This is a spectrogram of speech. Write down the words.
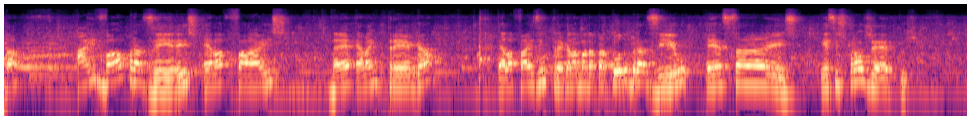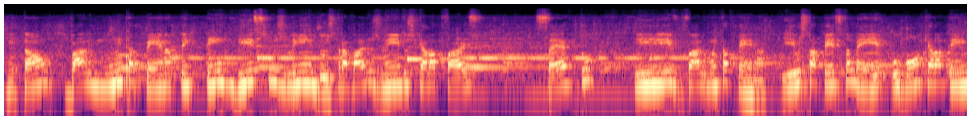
tá? A Ival Prazeres, ela faz, né? Ela entrega, ela faz entrega, ela manda para todo o Brasil essas, esses projetos. Então vale muito a pena, tem, tem riscos lindos, trabalhos lindos que ela faz, certo? E vale muito a pena. E os tapetes também. O bom é que ela tem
